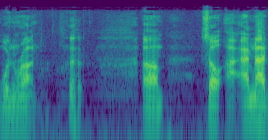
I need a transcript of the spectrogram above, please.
wouldn't run. um, so I, am not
